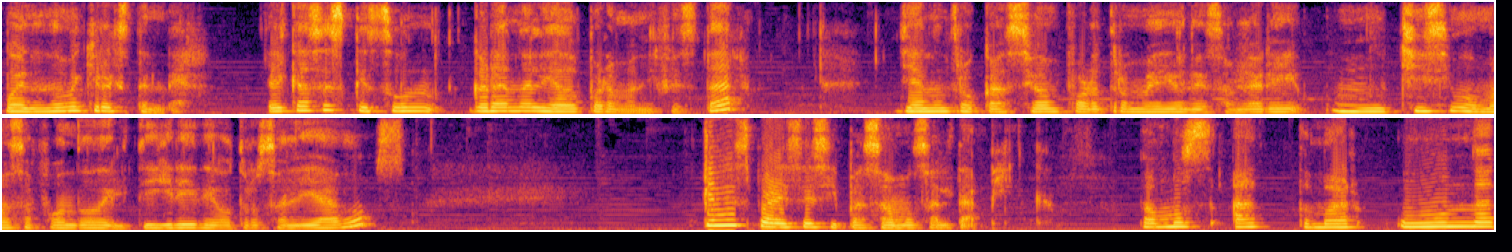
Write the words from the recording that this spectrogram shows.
Bueno, no me quiero extender. El caso es que es un gran aliado para manifestar ya en otra ocasión, por otro medio, les hablaré muchísimo más a fondo del tigre y de otros aliados. ¿Qué les parece si pasamos al tapping? Vamos a tomar una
